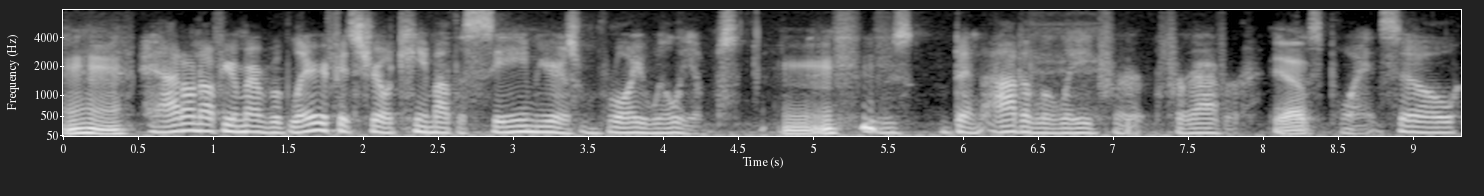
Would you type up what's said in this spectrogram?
Mm-hmm. And I don't know if you remember, but Larry Fitzgerald came out the same year as Roy Williams, mm-hmm. who's been out of the league for forever at this point. So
